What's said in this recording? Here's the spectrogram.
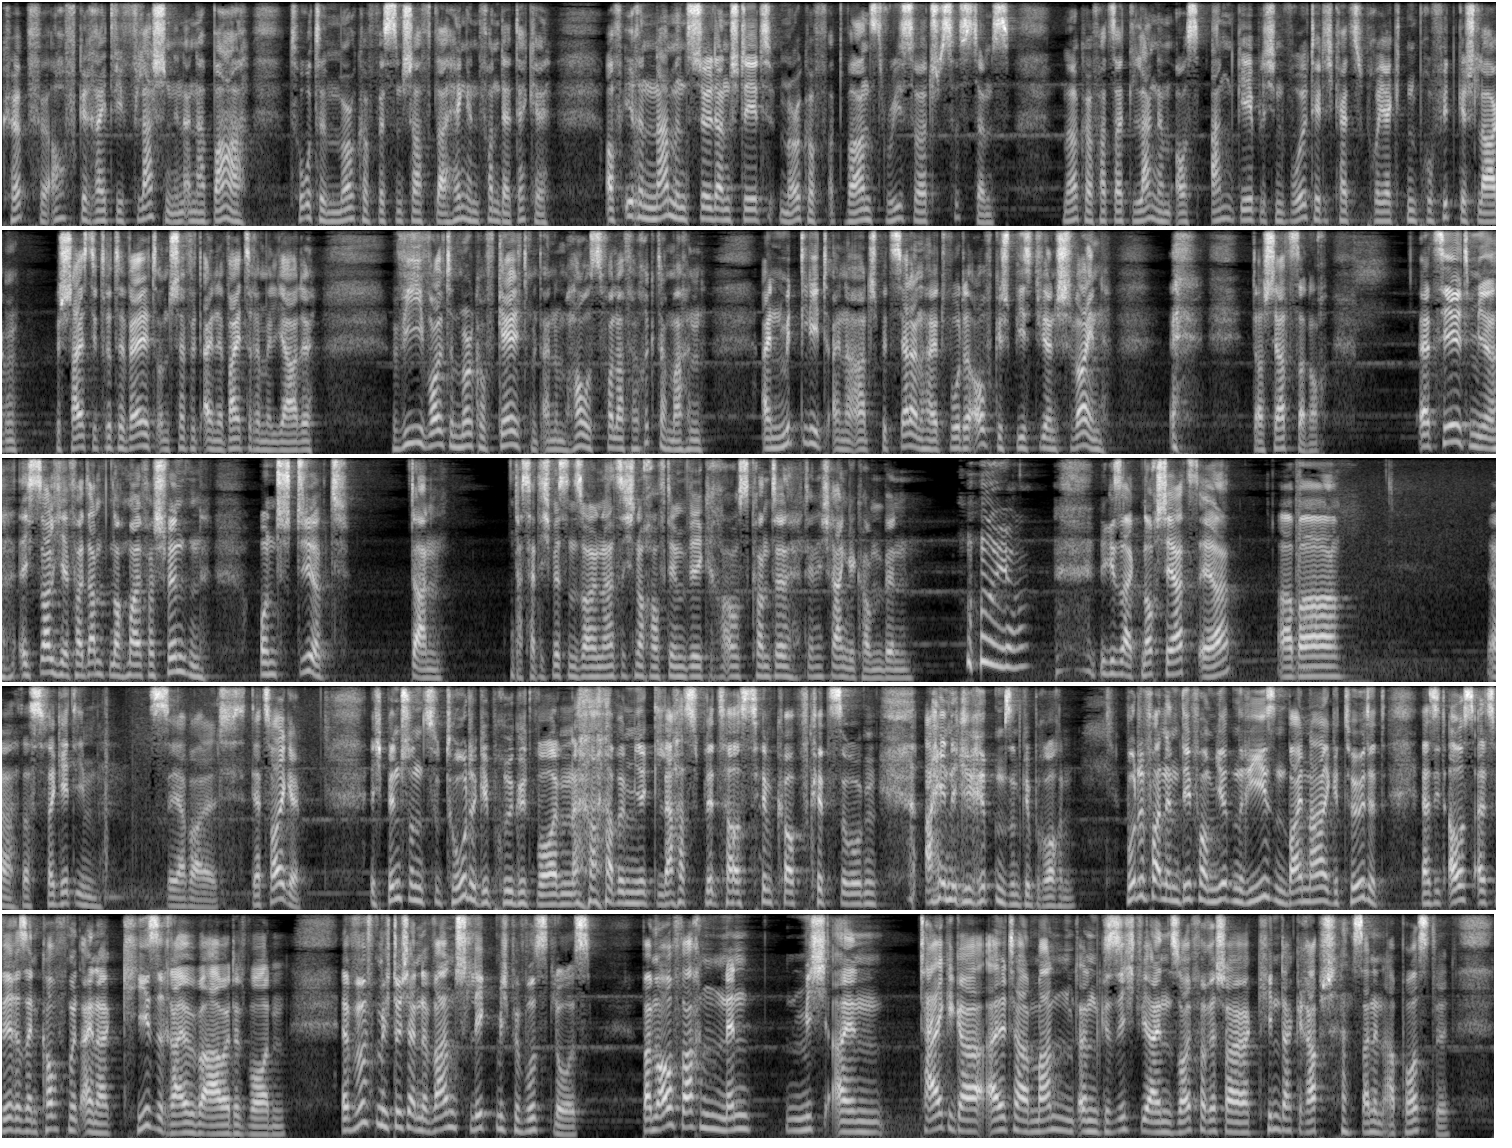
Köpfe aufgereiht wie Flaschen in einer Bar. Tote Murkoff-Wissenschaftler hängen von der Decke. Auf ihren Namensschildern steht Murkoff Advanced Research Systems. Murkoff hat seit langem aus angeblichen Wohltätigkeitsprojekten Profit geschlagen, bescheißt die dritte Welt und scheffelt eine weitere Milliarde. Wie wollte Murkoff Geld mit einem Haus voller Verrückter machen? Ein Mitglied einer Art Spezialeinheit wurde aufgespießt wie ein Schwein. da scherzt er noch. Erzählt mir, ich soll hier verdammt nochmal verschwinden. Und stirbt. Dann. Das hätte ich wissen sollen, als ich noch auf dem Weg raus konnte, den ich reingekommen bin. ja. Wie gesagt, noch scherzt er, aber ja, das vergeht ihm sehr bald. Der Zeuge. Ich bin schon zu Tode geprügelt worden, habe mir Glassplitter aus dem Kopf gezogen. Einige Rippen sind gebrochen. Wurde von einem deformierten Riesen beinahe getötet. Er sieht aus, als wäre sein Kopf mit einer Käsereibe bearbeitet worden. Er wirft mich durch eine Wand, schlägt mich bewusstlos. Beim Aufwachen nennt mich ein teigiger alter Mann mit einem Gesicht wie ein säuferischer Kindergrabscher seinen Apostel.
